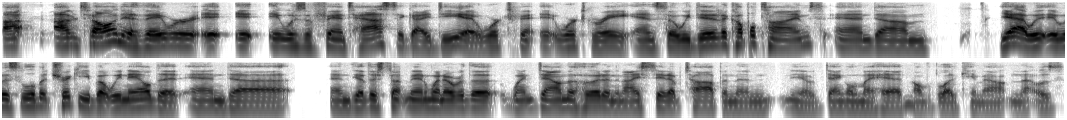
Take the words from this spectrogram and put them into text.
I, I'm telling you, they were. It, it it was a fantastic idea. It worked. It worked great. And so we did it a couple times, and um, yeah, it, it was a little bit tricky, but we nailed it. And uh, and the other stuntman went over the went down the hood, and then I stayed up top, and then you know dangled my head, and all the blood came out, and that was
